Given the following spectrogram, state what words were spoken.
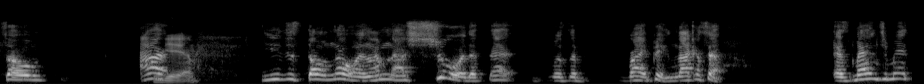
So, I yeah, you just don't know, and I'm not sure that that was the right pick. Like I said, as management,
